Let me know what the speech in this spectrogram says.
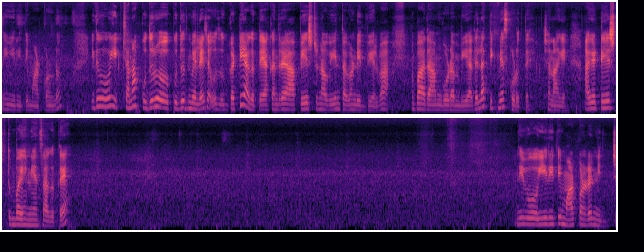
ನೀವು ಈ ರೀತಿ ಮಾಡಿಕೊಂಡು. ಇದು ಈಗ ಚೆನ್ನಾಗಿ ಕುದುರು, ಕುದ್ದ ಮೇಲೆ ಗಟ್ಟಿ ಆಗುತ್ತೆ. ಯಾಕಂದರೆ ಆ ಪೇಸ್ಟ್ ನಾವು ಏನು ತಗೊಂಡಿದ್ವಿ ಅಲ್ವಾ? ಬಾದಾಮ್, ಗೋಡಂಬಿ ಅದೆಲ್ಲ ತಿಕ್ನೆಸ್ ಕೊಡುತ್ತೆ ಚೆನ್ನಾಗೆ. ಹಾಗೆ ಟೇಸ್ಟ್ ತುಂಬ ಎನ್ಹೆನ್ಸ್ ಆಗುತ್ತೆ. ನೀವು ಈ ರೀತಿ ಮಾಡಿಕೊಂಡ್ರೆ ನಿಜ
